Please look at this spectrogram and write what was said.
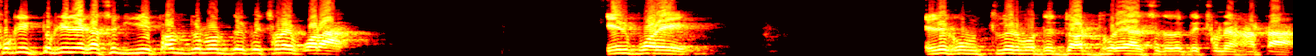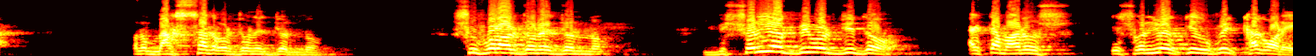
ফকির টকিরের কাছে গিয়ে তন্ত্রমন্ত্রের পেছনে পড়া, এরপরে এরকম চুলের মধ্যে জ্বর ধরে আছে তাদের পেছনে হাঁটা, কোনো মাকসাদ অর্জনের জন্য, সুফল অর্জনের জন্য। শরীয়ত বিবর্জিত একটা মানুষ যে শরীয়তকে উপেক্ষা করে,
